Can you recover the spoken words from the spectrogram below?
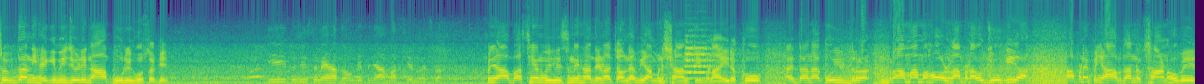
ਸੁਵਿਧਾ ਨਹੀਂ ਹੈਗੀ ਵੀ ਜਿਹੜੀ ਨਾ ਪੂਰੀ ਹੋ ਸਕੇ। ਕੀ ਤੁਸੀਂ ਸੁਨੇਹਾ ਦਿਓਗੇ ਪੰਜਾਬ ਵਾਸੀਆਂ ਨੂੰ ਇਸ ਵਕਤ? ਪੰਜਾਬ ਵਾਸੀਆਂ ਨੂੰ ਇਹੀ ਸੁਨੇਹਾ ਦੇਣਾ ਚਾਹੁੰਦੇ ਹਾਂ ਵੀ ਅਮਨ ਸ਼ਾਂਤੀ ਬਣਾਈ ਰੱਖੋ ਐਦਾਂ ਦਾ ਕੋਈ ਡਰਾ- ਡਰਾਮਾ ਮਾਹੌਲ ਨਾ ਬਣਾਓ ਜੋ ਕਿ ਆ- ਆਪਣੇ ਪੰਜਾਬ ਦਾ ਨੁਕਸਾਨ ਹੋਵੇ।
